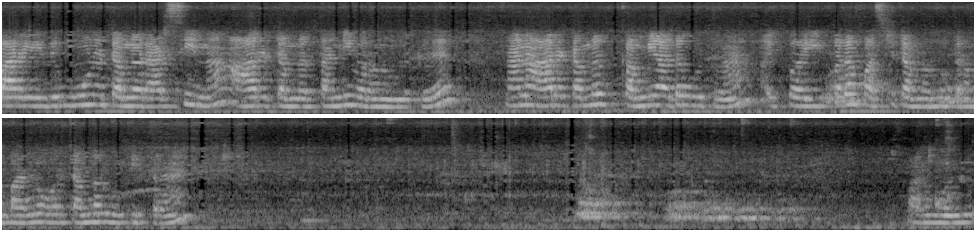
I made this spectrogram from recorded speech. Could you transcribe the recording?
பாருங்கள் இது மூணு டம்ளர் அரிசினா ஆறு டம்ளர் தண்ணி வரும் நம்மளுக்கு. நான் ஆறு டம்ளர் கம்மியாக தான் ஊற்றுவேன் இப்போ இப்போ தான் ஃபஸ்ட்டு டம்ளர் ஊற்றுறேன் பாருங்கள் ஒரு டம்ளர் ஊற்றிக்கிறேன் பாருங்கள் ஒன்று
